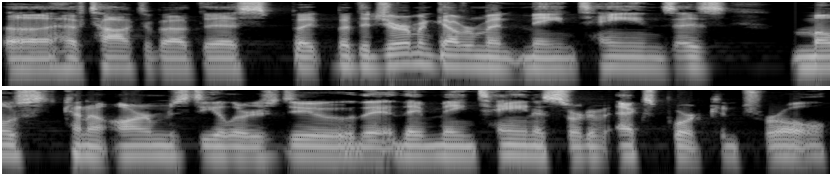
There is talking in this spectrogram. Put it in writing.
uh, have talked about this, but, but the German government maintains as most kind of arms dealers do. They, they maintain a sort of export control,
